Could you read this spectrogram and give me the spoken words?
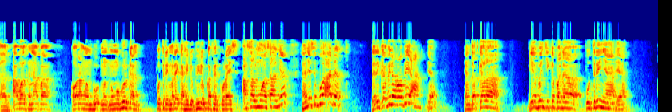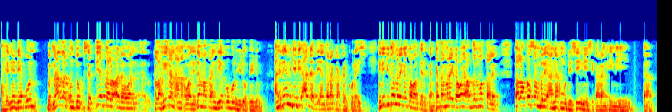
uh, awal kenapa orang menguburkan putri mereka hidup-hidup kafir Quraisy. Asal muasalnya hanya sebuah adat dari kabilah Rabi'ah ya. Yang tatkala dia benci kepada putrinya ya, Akhirnya dia pun bernazar untuk setiap kalau ada kelahiran anak wanita maka dia kubur hidup-hidup. Akhirnya menjadi adat di antara kafir Quraisy. Ini juga mereka khawatirkan. Kata mereka, wahai Abdul Muttalib, kalau kau sembeli anakmu di sini sekarang ini, ya,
